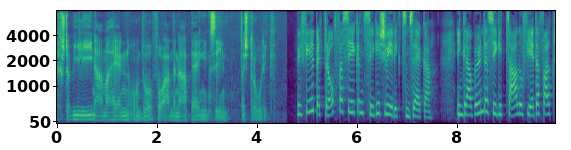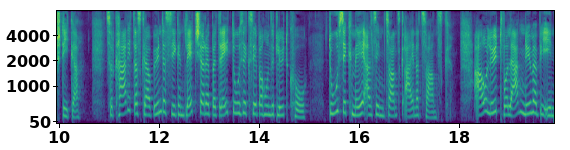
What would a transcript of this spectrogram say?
stabile Einnahmen haben und die von anderen abhängig sind. Das ist traurig. Wie viele betroffen sind, sei schwierig zu sagen. In Graubünden sei die Zahl auf jeden Fall gestiegen. Zur Caritas Graubünden sind letztes Jahr etwa 3700 Leute gekommen. 1000 mehr als im 2021. Auch Leute, die lange nicht mehr bei ihnen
